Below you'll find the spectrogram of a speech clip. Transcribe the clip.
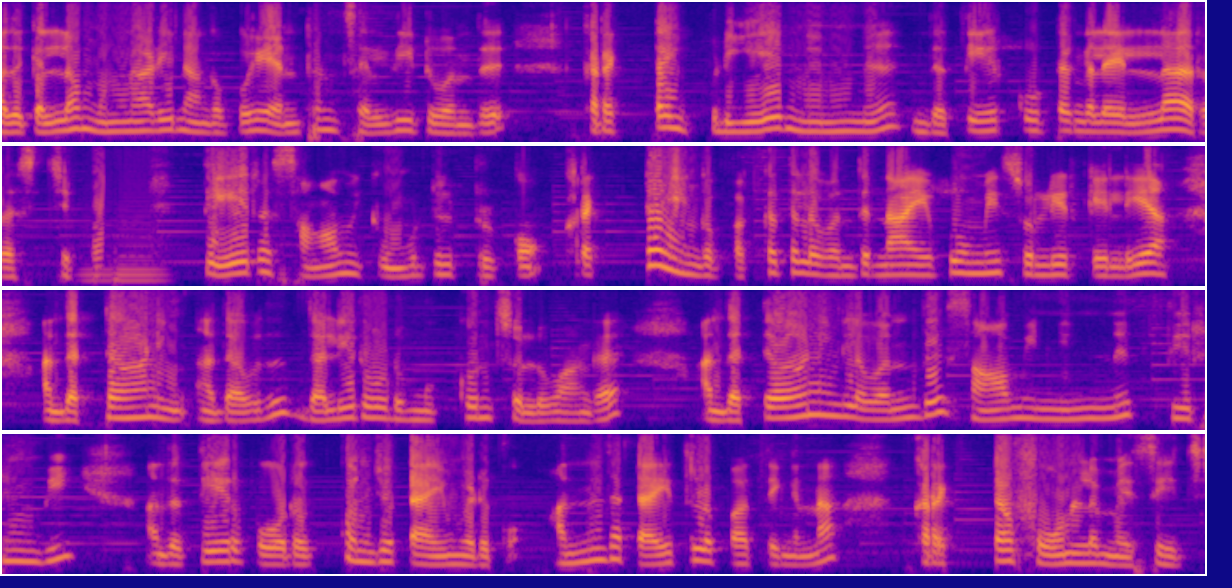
அதுக்கெல்லாம் முன்னாடி நாங்கள் போய் என்ட்ரன்ஸ் எழுதிட்டு வந்து கரெக்டாக இப்படியே நின்று இந்த தேர் கூட்டங்களை எல்லாம் ரசிச்சுப்போம் தேரை சாமி கும்பிட்டுட்டு இருக்கோம். கரெக்டாக கரெக்டாக எங்கள் பக்கத்தில் வந்து நான் எப்பவுமே சொல்லியிருக்கேன் இல்லையா? அந்த டேர்னிங் அதாவது தலிரோடு முக்குன்னு சொல்லுவாங்க. அந்த டேர்னிங்கில் வந்து சாமி நின்று திரும்பி அந்த தேர் போகிறதுக்கு கொஞ்சம் டைம் எடுக்கும். அந்த டயத்தில் பார்த்தீங்கன்னா கரெக்டாக ஃபோனில் மெசேஜ்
